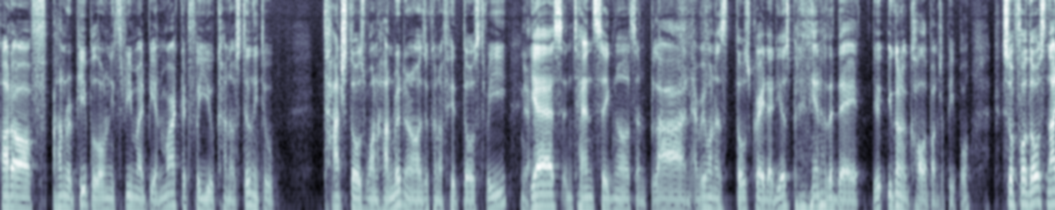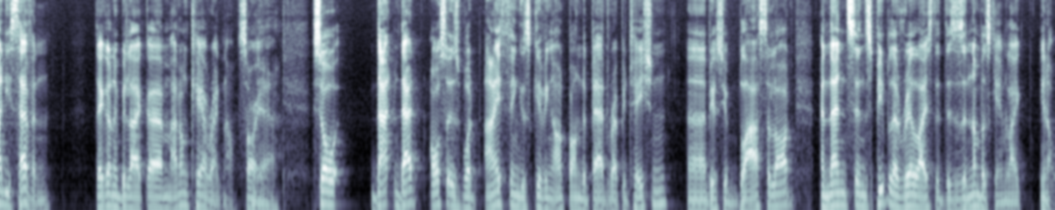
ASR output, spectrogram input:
out of 100 people, only three might be in market for you. Kind of still need to touch those 100 in order to kind of hit those three. Yeah. Yes, intent signals and blah, and everyone has those great ideas. But at the end of the day, you- you're gonna call a bunch of people. So for those 97, they're gonna be like, um, I don't care right now. Sorry. yeah, So that that also is what I think is giving outbound a bad reputation uh, because you blast a lot, and then since people have realized that this is a numbers game, like you know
